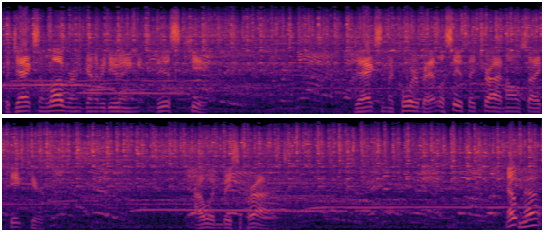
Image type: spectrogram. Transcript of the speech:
But Jackson Lovern is going to be doing this kick. Jackson, the quarterback. Let's see if they try an onside kick here. I wouldn't be surprised. Nope. nope.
